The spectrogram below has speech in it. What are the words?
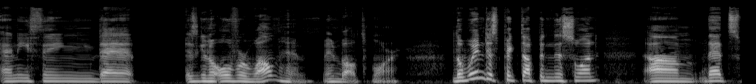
anything that is going to overwhelm him in Baltimore. The wind is picked up in this one. Um, that's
